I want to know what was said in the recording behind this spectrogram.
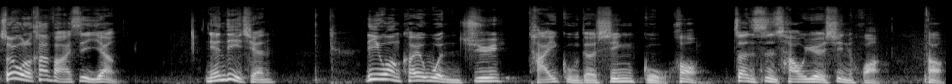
所以我的看法还是一样，年底前，利旺可以稳居台股的新股后，正式超越信华。好。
